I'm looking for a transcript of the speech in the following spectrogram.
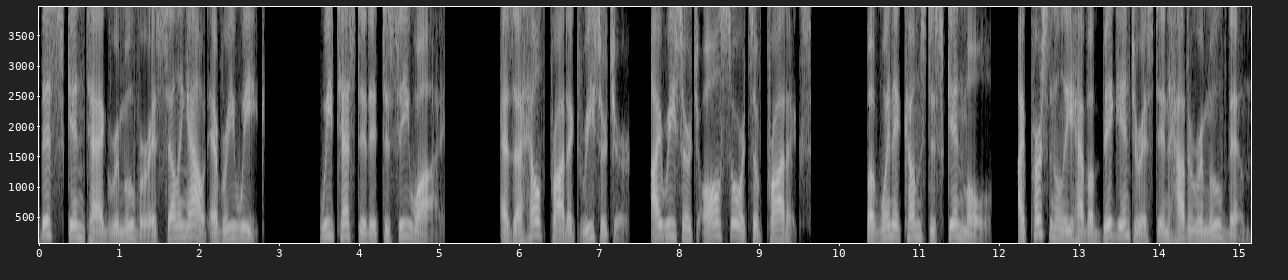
This skin tag remover is selling out every week. We tested it to see why. As a health product researcher, I research all sorts of products. But when it comes to skin mole, I personally have a big interest in how to remove them.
